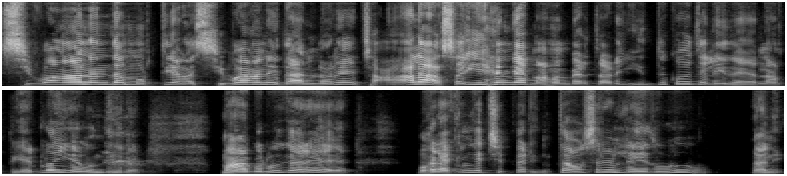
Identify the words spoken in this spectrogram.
శివానందమూర్తి అనే శివ అనే దానిలోనే చాలా అసహ్యంగా మొహం పెడతాడు. ఎందుకో తెలియదే నా పేరులో ఏముంది అని మా గురువు గారే ఒక రకంగా చెప్పారు. ఇంత అవసరం లేదు అని.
